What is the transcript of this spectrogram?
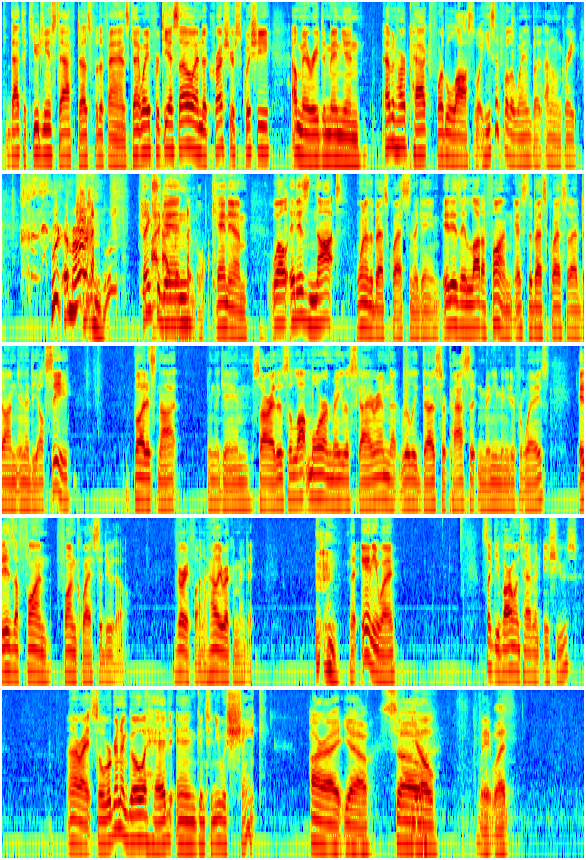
that the QGN staff does for the fans. Can't wait for TSO and to crush your squishy Aldmeri Dominion. Ebonheart Pact for the loss. Wait, he said for the win, but I don't agree. Woot, I'm hurt. Woot. Thanks I- I again, like that a lot. Ken M. Well, it is not one of the best quests in the game. It is a lot of fun. It's the best quest that I've done in the DLC, but it's not in the game. Sorry, there's a lot more in regular Skyrim that really does surpass it in many, many different ways. It is a fun, fun quest to do, though. Very fun. I highly recommend it. but anyway, looks like Ivarwin's having issues. All right, so we're gonna go ahead and continue with Shank. All right, yo. So Yo, Wait, what?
